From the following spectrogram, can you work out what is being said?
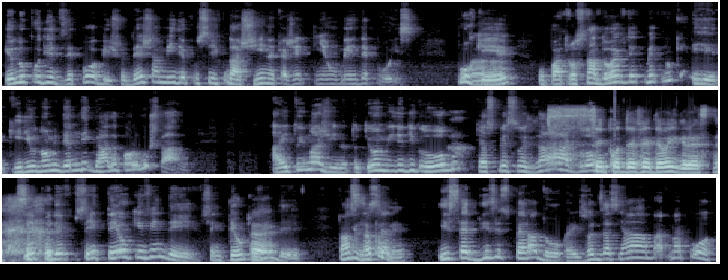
Eu não podia dizer, pô, bicho, deixa a mídia para o Circo da China, que a gente tinha um mês depois. Porque uhum. o patrocinador, evidentemente, não queria. Ele queria o nome dele ligado a Paulo Gustavo. Aí tu imagina, tu tem uma mídia de Globo, que as pessoas dizem, ah, Globo. Sem poder vender o ingresso. Né? Sem, poder, sem ter o que vender. Sem ter o que é. vender. Então, assim, Exatamente. Isso é desesperador, cara. Isso diz assim, ah, mas, mas, pô,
